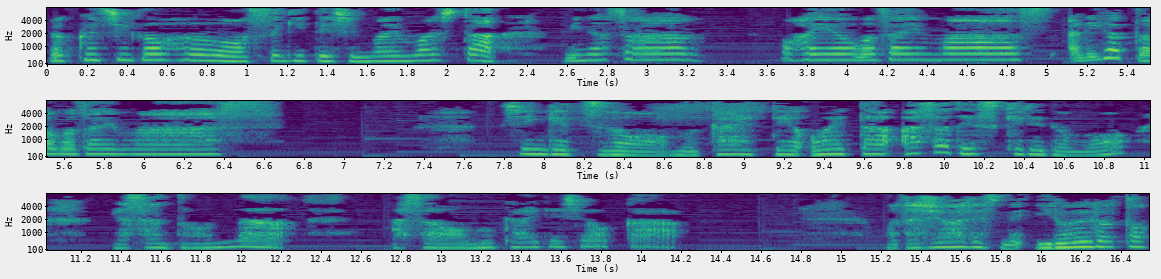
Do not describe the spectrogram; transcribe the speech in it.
6時5分を過ぎてしまいました。皆さん、おはようございます。ありがとうございます。新月を迎えて終えた朝ですけれども、皆さんどんな朝をお迎えでしょうか？私はですね、いろいろと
